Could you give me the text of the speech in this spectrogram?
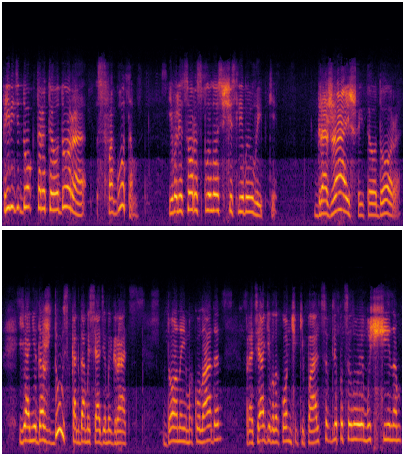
При виде доктора Теодора с фаготом его лицо расплылось в счастливой улыбке. «Дрожайший Теодора, я не дождусь, когда мы сядем играть!» Дона Имакулада протягивала кончики пальцев для поцелуя мужчинам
